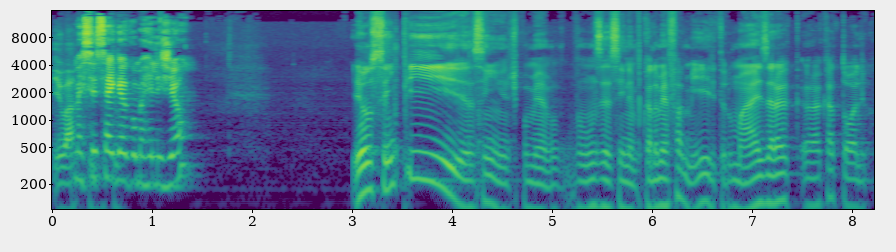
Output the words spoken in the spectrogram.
eu Mas você segue alguma religião? Eu sempre, assim, tipo, minha, vamos dizer assim, né, por causa da minha família e tudo mais, era, era católico.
